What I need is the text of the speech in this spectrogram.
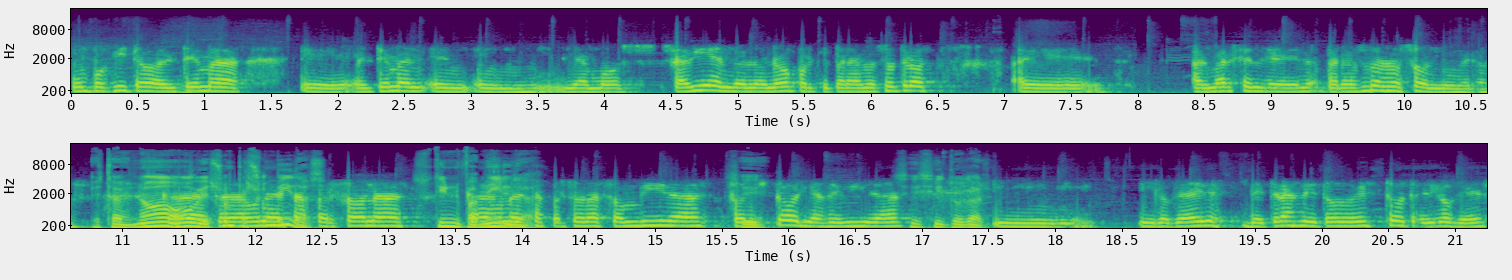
un poquito el tema eh, el tema en, digamos sabiéndolo no porque para nosotros eh, al margen de para nosotros no son números. Está no son, una de esas personas tienen familia una de esas personas son vidas son historias de vida. Sí sí total. Y y lo que hay detrás de todo esto te digo que es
